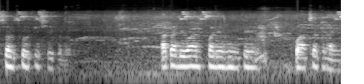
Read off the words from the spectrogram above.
संस्कृती शिकलो. आता निवांतपणे मी ते वाचत राहील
